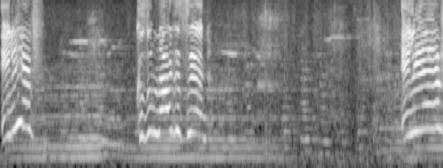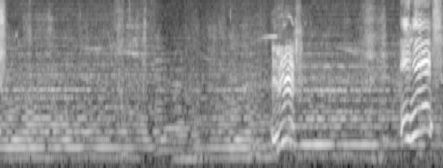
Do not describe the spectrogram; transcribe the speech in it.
Elif! Kızım neredesin? Elif! Elif! Elif!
